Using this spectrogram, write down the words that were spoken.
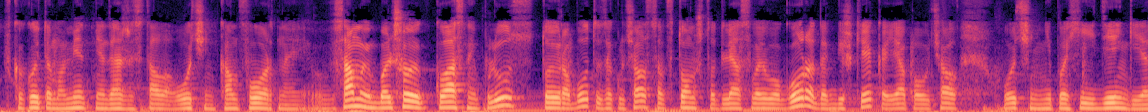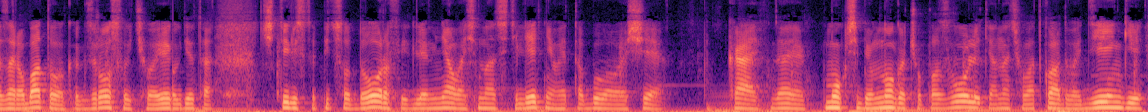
в какой-то момент мне даже стало очень комфортно. Самый большой классный плюс той работы заключался в том, что для своего города, Бишкека, я получал очень неплохие деньги. Я зарабатывал как взрослый человек где-то 400-500 долларов, и для меня 18-летнего это было вообще кайф. Да? Я мог себе много чего позволить, я начал откладывать деньги.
